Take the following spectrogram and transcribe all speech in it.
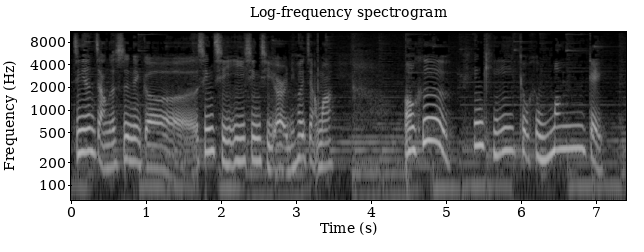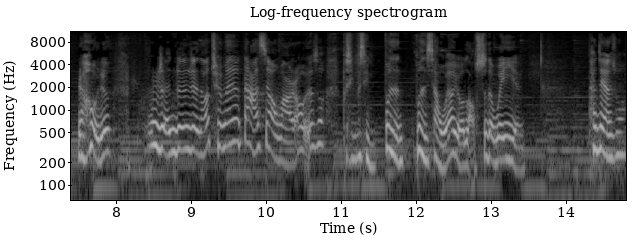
今天讲的是那个星期一、星期二，你会讲吗？老呵，星期一就很忙给。然后我就忍忍忍，然后全班就大笑嘛。然后我就说不行不行，不能不能笑，我要有老师的威严。他竟然说。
